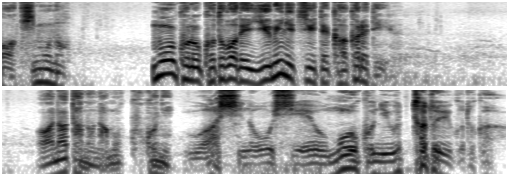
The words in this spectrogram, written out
巻物。猛虎の言葉で弓について書かれている。あなたの名もここに。わしの教えを猛虎に売ったということか。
